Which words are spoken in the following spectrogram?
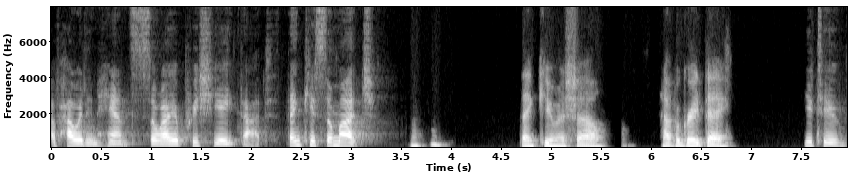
of how it enhanced. So I appreciate that. Thank you so much. Mm-hmm. Thank you, Michelle. Have a great day. You too.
